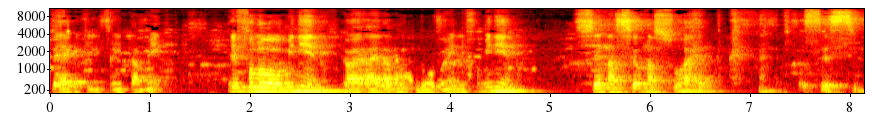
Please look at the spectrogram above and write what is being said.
pega, aquele enfrentamento. Ele falou, menino, eu era muito novo ainda, ele falou, menino, você nasceu na sua época. Você se,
